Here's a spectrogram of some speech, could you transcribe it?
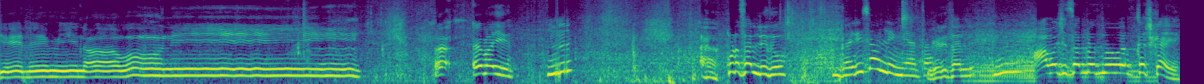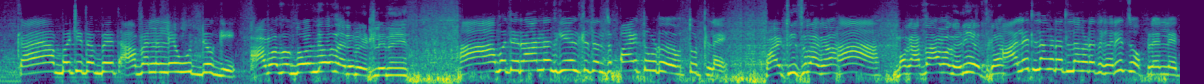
गेले मी नाहुनी ए बाई. कुठं चालली तू? घरी चालले मी आता. घरी चालली? आबाची तब्येत वगैरे कशी काय? काय आबाची तब्येत? आबाला लय उद्योग आहे. आबाचा दोन दिवस झाले भेटले नाही हा आबा ते रानात पाय तुटलाय पाय ठिचला का? हा. मग आता आबा घरी आहेत का? आलेत लंगडत लंगडत घरी झोपलेले आहेत.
